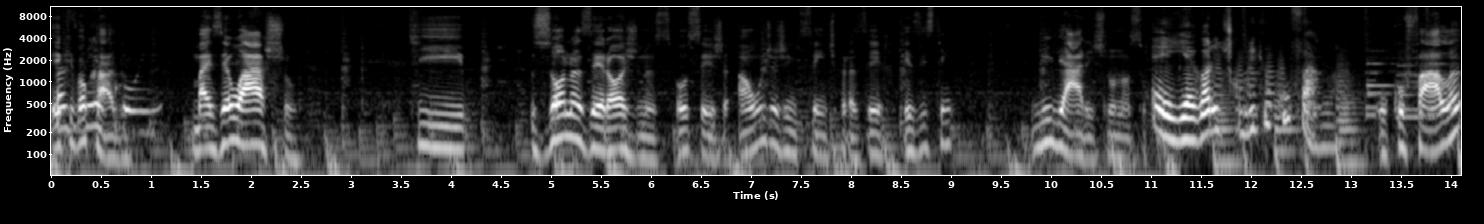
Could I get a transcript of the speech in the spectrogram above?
equivocado. Mas eu acho que zonas erógenas, ou seja, aonde a gente sente prazer, existem milhares no nosso corpo. É, e agora eu descobri que o cu fala. O cu fala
